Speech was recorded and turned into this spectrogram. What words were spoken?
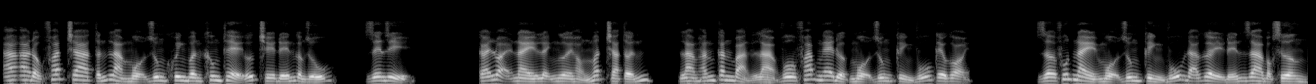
A A độc phát tra tấn làm mộ dung khuynh vân không thể ước chế đến gầm rú, rên gì. Cái loại này lệnh người hỏng mất tra tấn, làm hắn căn bản là vô pháp nghe được mộ dung kình vũ kêu gọi. Giờ phút này mộ dung kình vũ đã gầy đến da bọc xương,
